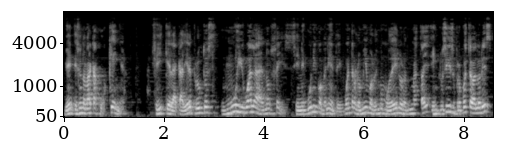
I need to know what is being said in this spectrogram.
¿bien? Es una marca cusqueña, ¿sí? que la calidad del producto es muy igual a la North Face, sin ningún inconveniente. Encuentran lo mismo, los mismos modelos, las mismas tallas, e inclusive su propuesta de valores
